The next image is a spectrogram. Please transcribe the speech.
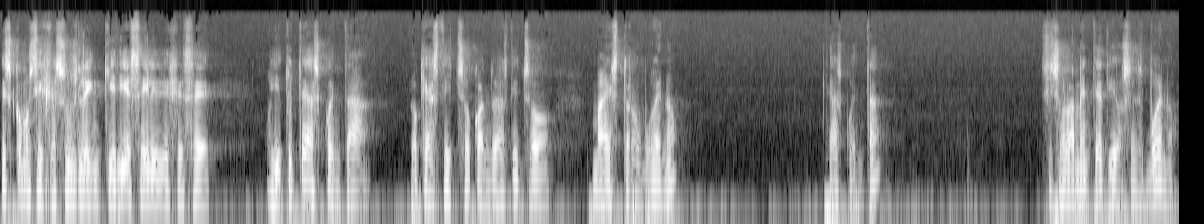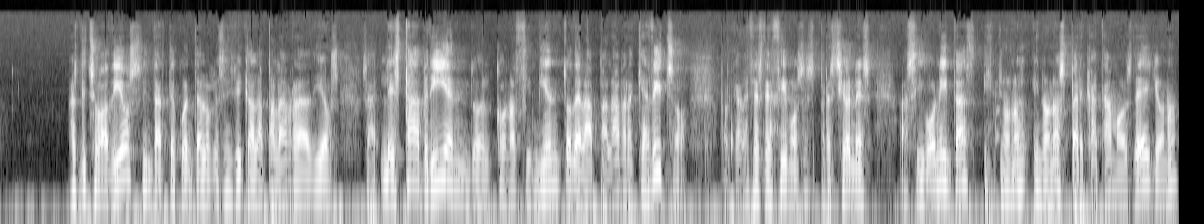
es como si Jesús le inquiriese y le dijese, oye, ¿tú te das cuenta lo que has dicho cuando has dicho maestro bueno? ¿Te das cuenta? Si solamente Dios es bueno. Has dicho adiós sin darte cuenta de lo que significa la palabra adiós. O sea, le está abriendo el conocimiento de la palabra que ha dicho. Porque a veces decimos expresiones así bonitas y no nos, percatamos de ello, ¿no?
